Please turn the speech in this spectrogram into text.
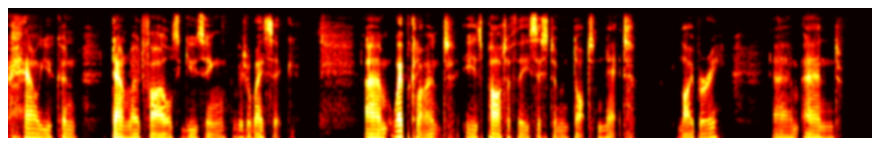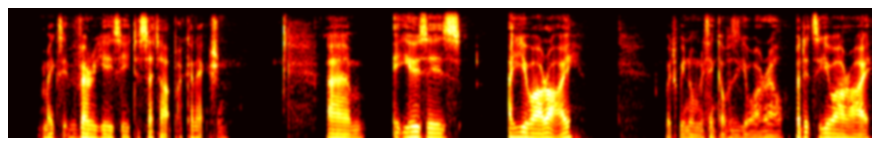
how you can download files using Visual Basic. Um, Web Client is part of the system.net library um, and makes it very easy to set up a connection. Um, it uses a URI, which we normally think of as a URL, but it's a URI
